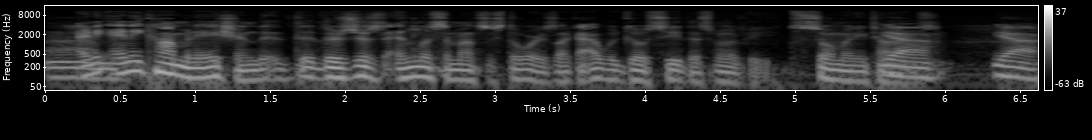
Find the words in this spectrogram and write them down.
Um, any any combination. th- th- There's just endless amounts of stories. Like I would go see this movie so many times. Yeah, yeah.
